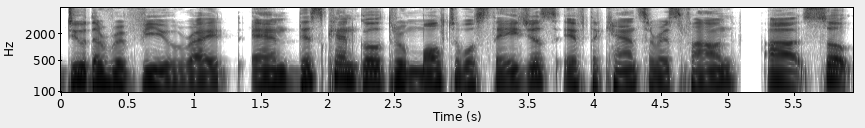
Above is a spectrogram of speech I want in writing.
do the review, right? And this can go through multiple stages if the cancer is found. Uh, so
